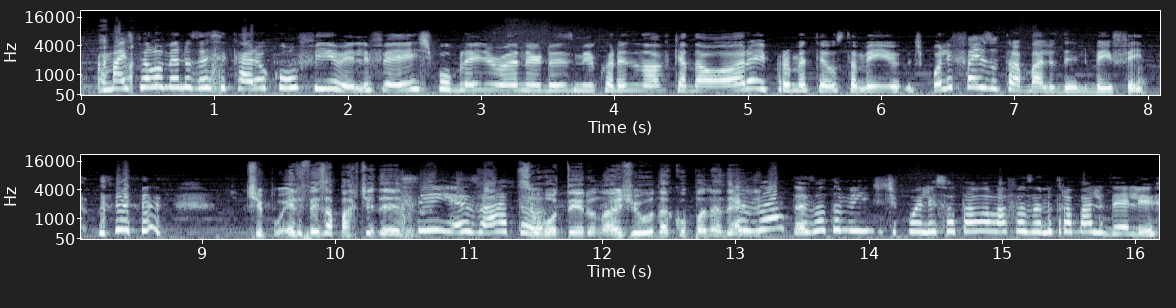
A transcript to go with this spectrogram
mas pelo menos esse cara eu confio. Ele fez, tipo, Blade Runner 2049, que é da hora, e Prometheus também. Tipo, ele fez o trabalho dele bem feito. Tipo, ele fez a parte dele. né? Sim, exato. Se o roteiro não ajuda, a culpa não é dele. Exato, exatamente. Tipo, ele só tava lá fazendo o trabalho dele.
